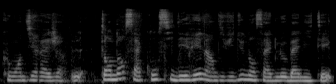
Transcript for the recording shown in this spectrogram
comment dirais-je, tendance à considérer l'individu dans sa globalité.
